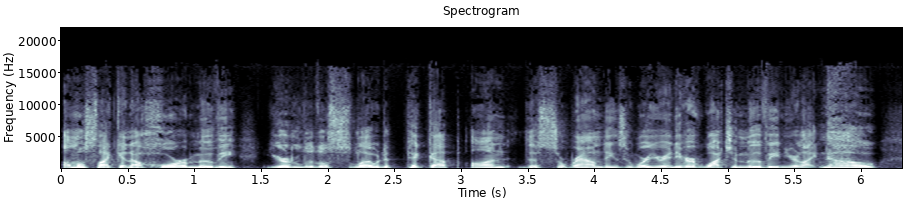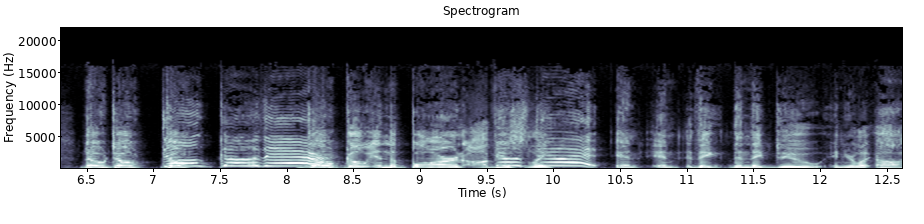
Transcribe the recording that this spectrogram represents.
almost like in a horror movie, you're a little slow to pick up on the surroundings of where you're in. You ever watch a movie and you're like, no, no, don't, don't, don't, go there. don't go in the barn obviously do and and they then they do and you're like oh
